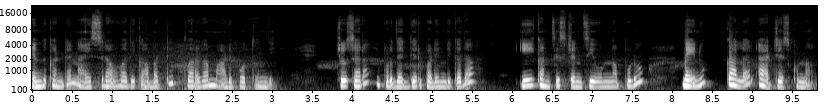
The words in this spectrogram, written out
ఎందుకంటే నైస్ రవ్వది కాబట్టి త్వరగా మాడిపోతుంది. చూసారా? ఇప్పుడు దగ్గర పడింది కదా? ఈ కన్సిస్టెన్సీ ఉన్నప్పుడు నేను కలర్ యాడ్ చేసుకున్నాను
